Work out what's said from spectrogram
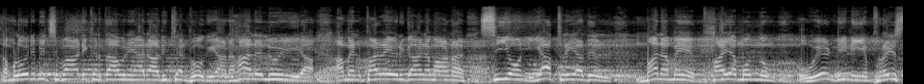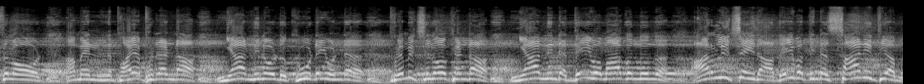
നമ്മൾ ഒരുമിച്ച് പാടി കർത്താവിനെ ആരാധിക്കാൻ പോവുകയാണ് ഹാലലൂയ അമൻ പഴയ ഒരു ഗാനമാണ് സിയോൻ യാത്രയതിൽ മനമേ ഭയമൊന്നും വേണ്ടിനിയും. പ്രൈസ് ദി ലോർഡ് അമൻ ഭയപ്പെടേണ്ട. ഞാൻ നിന്നോട് കൂടെയുണ്ട്. ഭ്രമിച്ചു നോക്കണ്ട. ഞാൻ നിന്റെ ദൈവമാകുന്നു എന്ന് അരളി ചെയ്ത ദൈവത്തിന്റെ സാന്നിധ്യം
